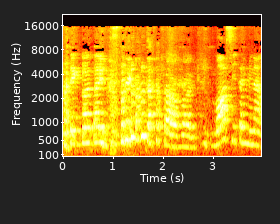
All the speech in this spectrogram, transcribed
Tem que contar isso. Tem que tá, vai. Mostra e terminar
